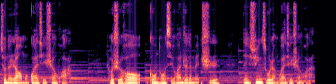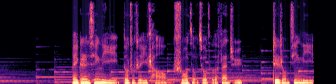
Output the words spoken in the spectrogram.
就能让我们关系升华。有时候共同喜欢着的美食，能迅速让关系升华。每个人心里都住着一场说走就走的饭局，这种经历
